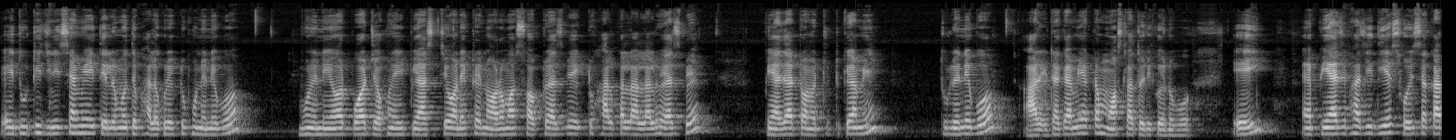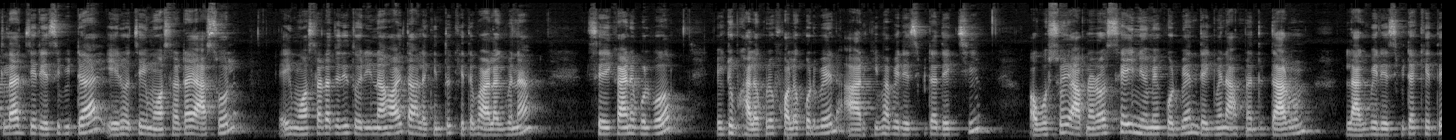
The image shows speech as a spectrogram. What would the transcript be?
এই দুটি জিনিস আমি এই তেলের মধ্যে ভালো করে একটু ভুনে নেব। ভুনে নেওয়ার পর যখন এই পেঁয়াজটি অনেকটাই নরম আর সফট হয়ে আসবে, একটু হালকা লাল লাল হয়ে আসবে, পেঁয়াজ আর টমেটোটিকে আমি তুলে নেব। আর এটাকে আমি একটা মশলা তৈরি করে নেব। এই পেঁয়াজ ভাজি দিয়ে সরিষা কাতলার যে রেসিপিটা এর হচ্ছে এই মশলাটাই আসল। এই মশলাটা যদি তৈরি না হয়, তাহলে কিন্তু খেতে ভালো লাগবে না। সেই কারণে বলব, একটু ভালো করে ফলো করবেন। আর কীভাবে রেসিপিটা দেখছি, অবশ্যই আপনারাও সেই নিয়মে করবেন। দেখবেন আপনাদের দারুণ লাগবে রেসিপিটা খেতে।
